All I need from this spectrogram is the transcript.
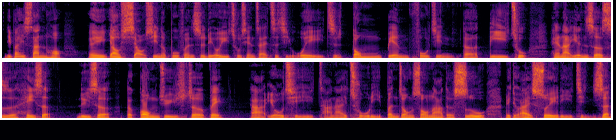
礼拜三吼，诶，要小心的部分是留意出现在自己位置东边附近的低处。黑那颜色是黑色、绿色的工具设备。啊，尤其常来处理笨重收纳的事物，你就要碎理谨慎。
